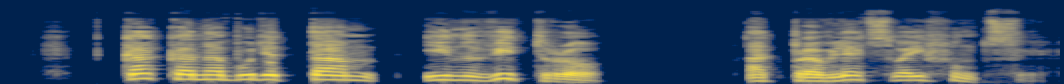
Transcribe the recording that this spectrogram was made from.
— Как она будет там инвитро отправлять свои функции?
